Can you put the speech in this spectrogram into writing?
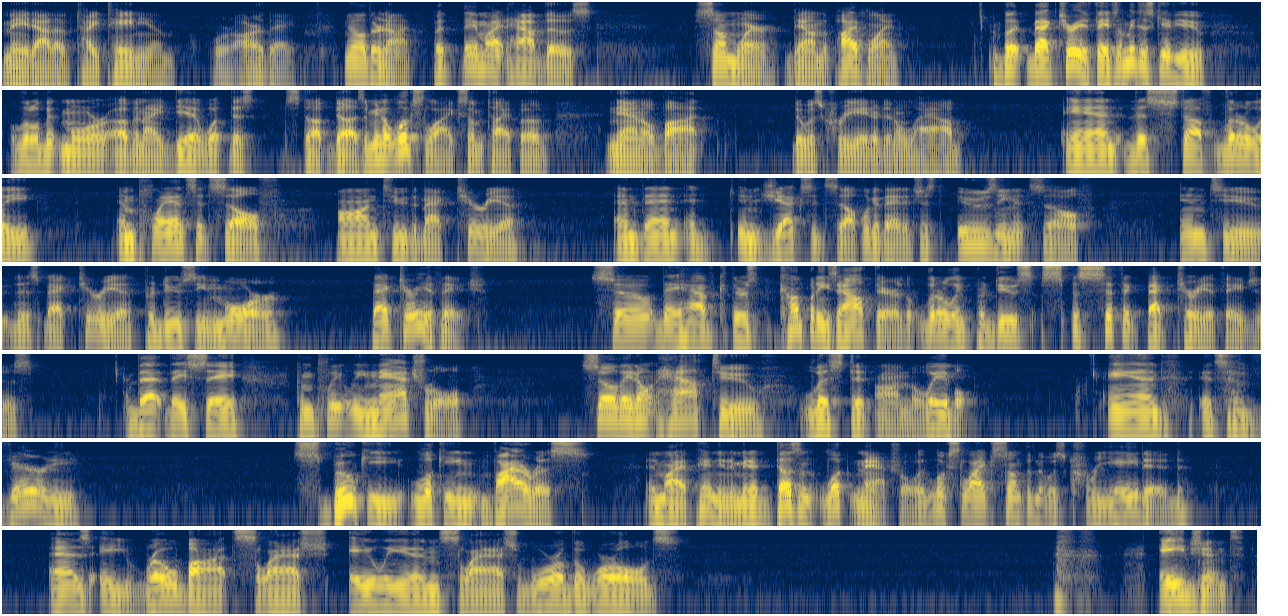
made out of titanium, or are they? No, they're not. But they might have those somewhere down the pipeline. But bacteriophage, let me just give you a little bit more of an idea what this stuff does. I mean, it looks like some type of nanobot that was created in a lab. And this stuff literally implants itself onto the bacteria and then it injects itself. Look at that. It's just oozing itself into this bacteria, producing more bacteriophage. So they have there's companies out there that literally produce specific bacteriophages that they say completely natural so they don't have to list it on the label. And it's a very spooky looking virus in my opinion. I mean, it doesn't look natural. It looks like something that was created as a robot slash alien slash War of the Worlds agent,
